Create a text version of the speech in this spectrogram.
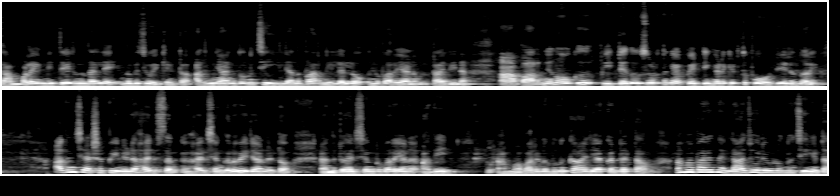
ശമ്പളം എണ്ണി തരുന്നതല്ലേ എന്നൊക്കെ ചോദിക്കാം കേട്ടോ അത് ഞാനിതൊന്നും ചെയ്യില്ല എന്ന് പറഞ്ഞില്ലല്ലോ എന്ന് പറയാണ് ടലീന. ആ പറഞ്ഞു നോക്ക്. പിറ്റേ ദിവസം ഇവിടുന്ന് പെട്ടിയും കിടക്കെടുത്ത് പോകേണ്ടി വരും എന്ന് പറയും. അതിനുശേഷം പിന്നീട് ഹരിശ ഹരിശങ്കർ വരികയാണ് കേട്ടോ. എന്നിട്ട് ഹരിശങ്കർ പറയാണ് അതേ അമ്മ പറയണതൊന്നും കാര്യമാക്കണ്ട കേട്ടോ അമ്മ പറയുന്ന എല്ലാ ജോലികളൊന്നും ചെയ്യണ്ട.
